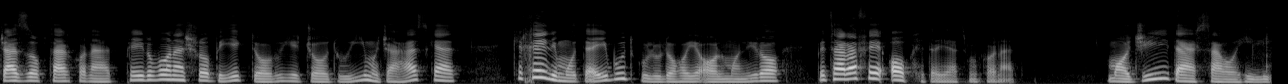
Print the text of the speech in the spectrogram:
جذابتر کند. پیروانش را به یک داروی جادویی مجهز کرد که خیلی مدعی بود گلوله های آلمانی را به طرف آب هدایت می کند. ماجی در سواحیلی.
